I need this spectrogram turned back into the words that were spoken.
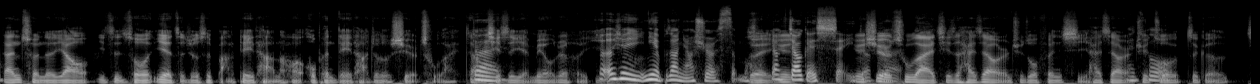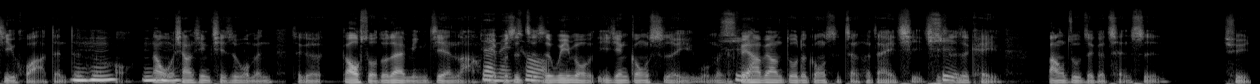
单纯的要一直说叶子就是把 data 然后 open data 就是 share 出来，这样其实也没有任何意义。而且你也不知道你要 share 什么对，要交给谁。因为 share 出来，其实还是要有人去做分析，还是要有人去做这个计划等等的、哦。那我相信，其实我们这个高手都在民间啦，对也不是只是 WeMo 一间公司而已，我们非常非常多的公司整合在一起，其实是是可以帮助这个城市去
